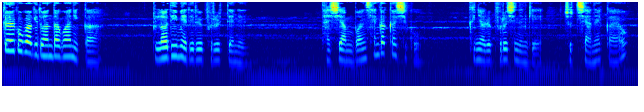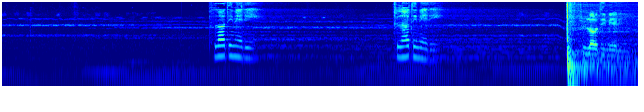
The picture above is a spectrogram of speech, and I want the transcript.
끌고 가기도 한다고 하니까 블러디 메리를 부를 때는 다시 한번 생각하시고 그녀를 부르시는 게 좋지 않을까요? 블러디 메리, 블러디 메리. 블러디 메리.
